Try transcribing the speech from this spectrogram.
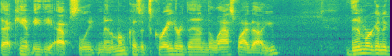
that can't be the absolute minimum because it's greater than the last y value. Then we're going to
